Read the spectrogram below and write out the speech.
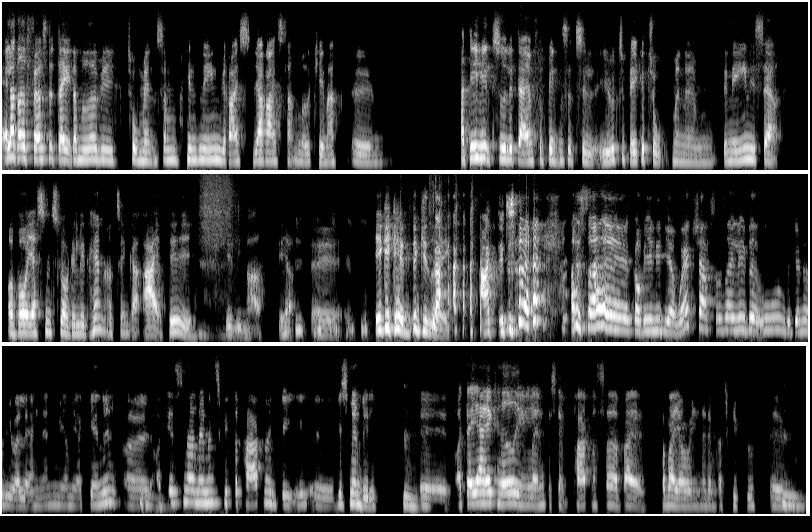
allerede første dag, der møder vi to mænd, som hende den ene, vi rejste, jeg rejste sammen med, kender. Øh, og det er helt tydeligt, der er en forbindelse til, i øvrigt til begge to, men øh, den ene især, og hvor jeg sådan slår det lidt hen og tænker, ej, det, det er lige meget, det her. Øh, ikke igen, det gider jeg ikke. Agtigt. og så øh, går vi ind i de her workshops, og så i løbet af ugen begynder vi jo at lære hinanden mere og mere at kende. Øh, og det er sådan noget med, at man skifter partner en del, øh, hvis man vil. Mm. Øh, og da jeg ikke havde en eller anden bestemt partner, så var jeg, så var jeg jo en af dem, der skiftede. Øh, Mm.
